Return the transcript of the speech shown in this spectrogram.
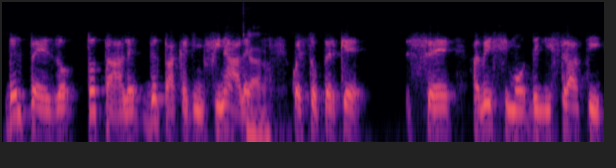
del peso totale del packaging finale. Chiaro. Questo perché se avessimo degli strati,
